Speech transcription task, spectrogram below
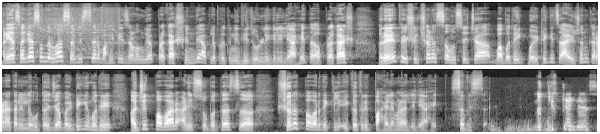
आणि या सगळ्या संदर्भात सविस्तर माहिती जाणून घ्या प्रकाश शिंदे आपले प्रतिनिधी जोडले गेलेले आहेत. प्रकाश रयत शिक्षण संस्थेच्या बाबत एक बैठकीचं आयोजन करण्यात आलेलं होतं ज्या बैठकीमध्ये अजित पवार आणि सोबतच शरद पवार देखील एकत्रित पाहायला मिळालेले आहेत. सविस्तर. नक्कीच तेजस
